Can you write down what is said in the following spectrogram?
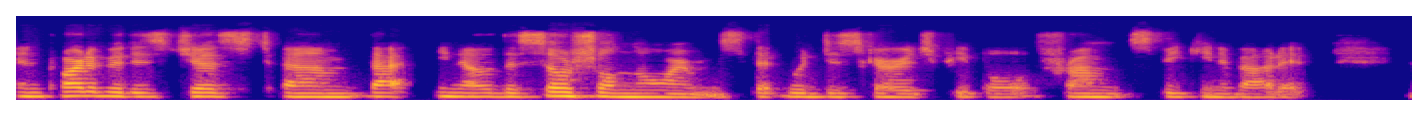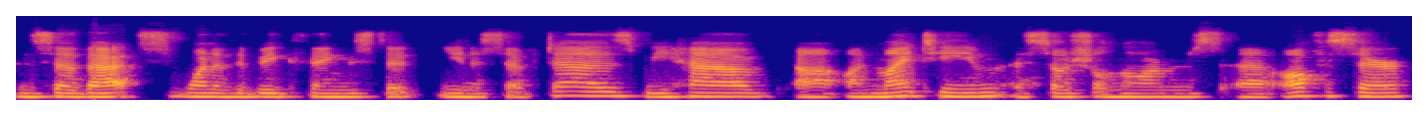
and part of it is just um, that you know the social norms that would discourage people from speaking about it and so that's one of the big things that unicef does we have uh, on my team a social norms uh, officer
